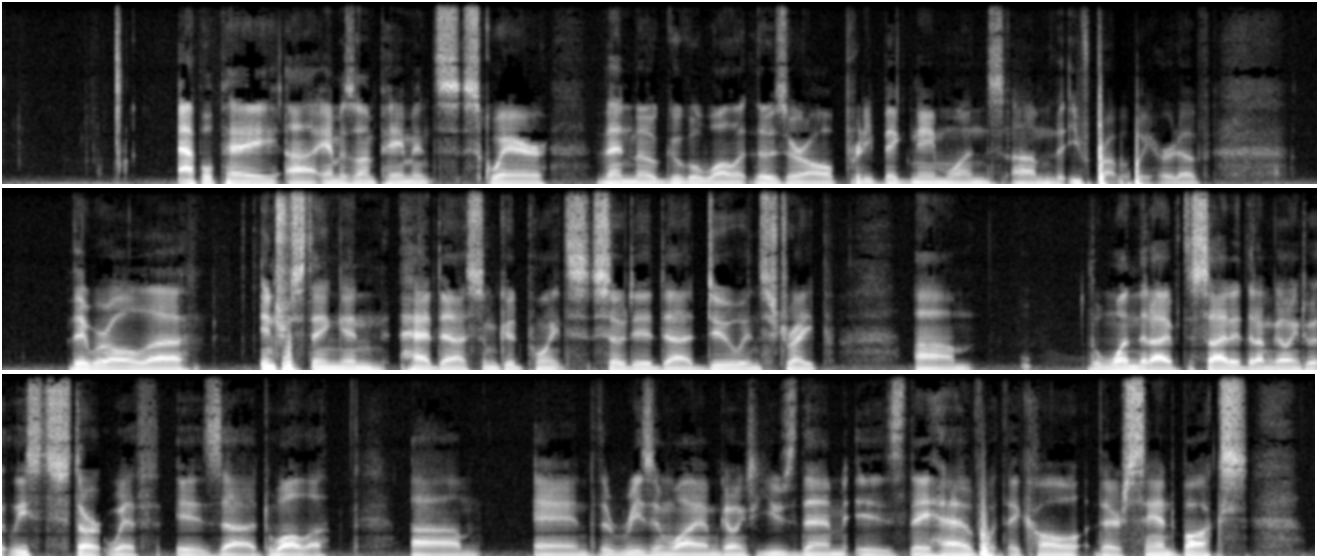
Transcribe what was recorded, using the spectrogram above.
Apple Pay, uh, Amazon Payments, Square, Venmo, Google Wallet, those are all pretty big name ones um, that you've probably heard of. They were all uh, interesting and had uh, some good points. So did uh, Do and Stripe. Um, the one that I've decided that I'm going to at least start with is uh, Dwolla. Um, and the reason why I'm going to use them is they have what they call their sandbox.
